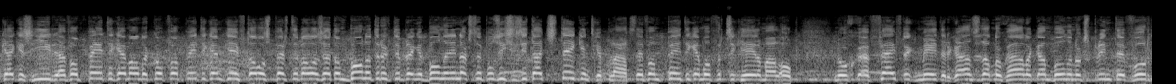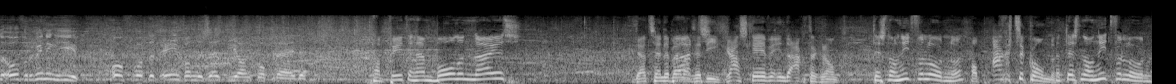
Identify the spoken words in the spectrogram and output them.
Kijk eens hier. Van Petegem aan de kop. Van Petegem geeft alles, perst er alles uit om Bonen terug te brengen. Bonen in achtste positie zit uitstekend geplaatst. En Van Petegem offert zich helemaal op. Nog 50 meter. Gaan ze dat nog halen? Kan Bonen nog sprinten voor de overwinning hier? Of wordt het een van de zes die aan kop rijden? Van Petegem, Bonen, Nuyens. Dat zijn de Belgen die gas geven in de achtergrond. Het is nog niet verloren hoor. Op 8 seconden. Het is nog niet verloren.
